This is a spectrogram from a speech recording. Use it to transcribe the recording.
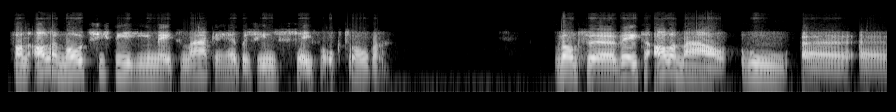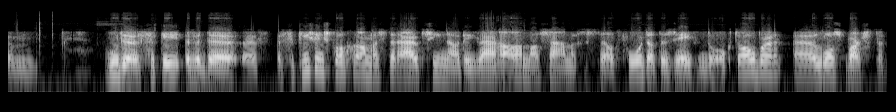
van alle moties die hiermee te maken hebben sinds 7 oktober. Want we weten allemaal hoe, eh, ehm, hoe de, de eh, verkiezingsprogramma's eruit zien. Nou, die waren allemaal samengesteld voordat de 7e oktober losbarstte.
